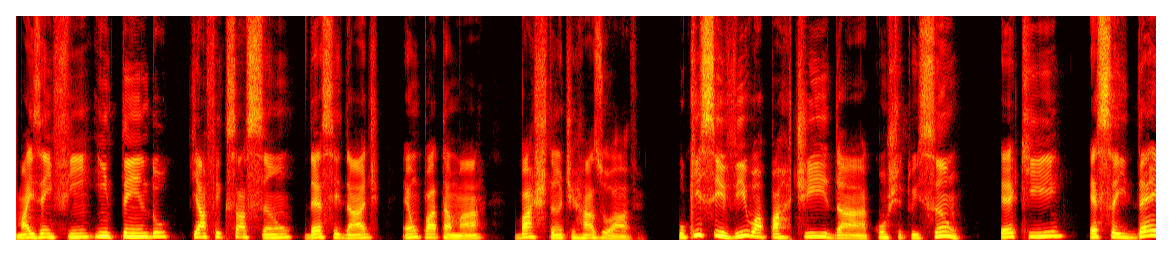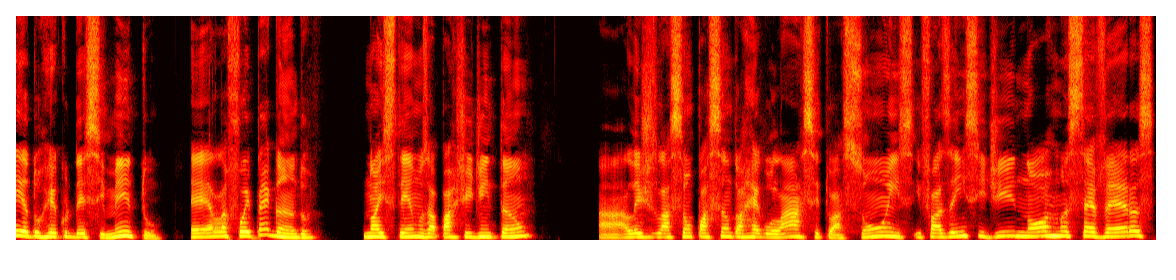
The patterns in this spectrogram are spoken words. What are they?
mas enfim, entendo que a fixação dessa idade é um patamar bastante razoável. O que se viu a partir da Constituição é que essa ideia do recrudescimento, ela foi pegando. Nós temos a partir de então a legislação passando a regular situações e fazer incidir normas severas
